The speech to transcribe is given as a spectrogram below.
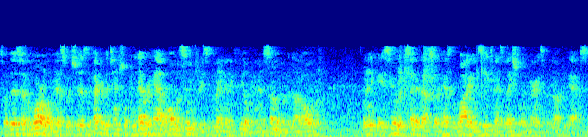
So there's a moral in this, which is the vector potential can never have all the symmetries of the magnetic field. It can have some of them, but not all of them. In any case, here we've set it up so it has the y and the z translational invariance, but not the x.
